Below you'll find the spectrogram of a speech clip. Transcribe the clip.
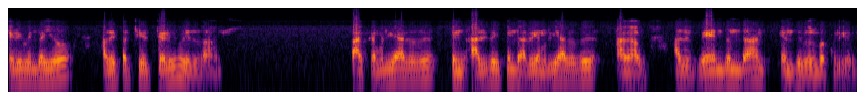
தெளிவில்லையோ அதை பற்றிய தெளிவு இதுதான். பார்க்க முடியாதது என் அறிவை கொண்டு அறிய முடியாதது ஆனால் அது வேண்டும் தான் என்று விரும்பக்கூடியது.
